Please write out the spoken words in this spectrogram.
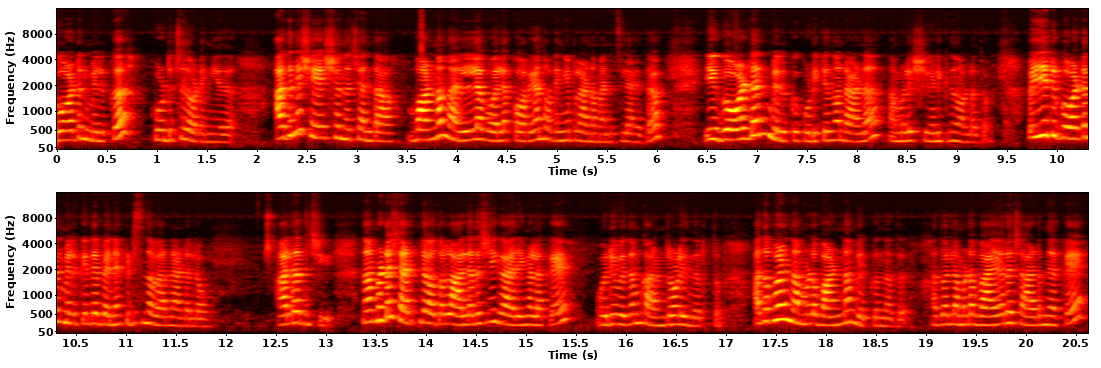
ഗോൾഡൻ മിൽക്ക് കുടിച്ചു തുടങ്ങിയത്. അതിനുശേഷം എന്ന് വെച്ചാൽ എന്താ വണ്ണം നല്ലപോലെ കുറയാൻ തുടങ്ങിയപ്പോഴാണ് മനസ്സിലായത്. ഈ ഗോൾഡൻ മിൽക്ക് കുടിക്കുന്നതുകൊണ്ടാണ് നമ്മൾ ക്ഷീണിക്കുന്നുള്ളത്. അപ്പോൾ ഈ ഒരു ഗോൾഡൻ മിൽക്കിന്റെ ബെനിഫിറ്റ്സ് എന്ന് പറഞ്ഞാണ്ടല്ലോ അലർജി. നമ്മുടെ ശരീരത്തിന്റെ അകത്തുള്ള അലർജി കാര്യങ്ങളൊക്കെ ഒരുവിധം കൺട്രോൾ ചെയ്ത് നിർത്തും. അതുപോലെ നമ്മൾ വണ്ണം വെക്കുന്നത്. അതുപോലെ നമ്മുടെ വയറ് ചാടുന്നതൊക്കെ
